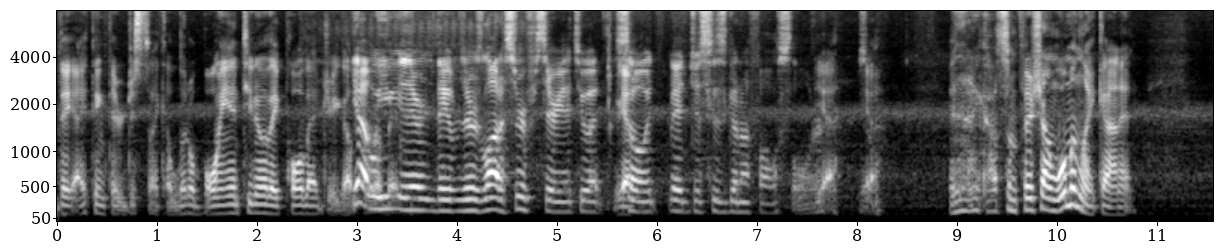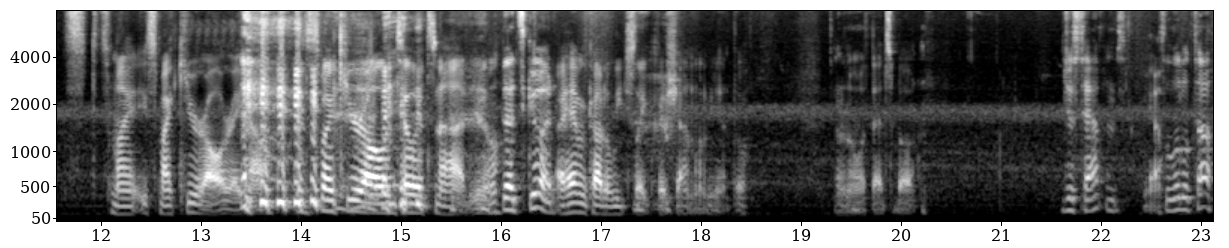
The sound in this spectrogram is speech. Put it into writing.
they I think they're just like a little buoyant, you know, they pull that jig up. Yeah, a well, you, there, they, there's a lot of surface area to it, Yep. so it, it just is gonna fall slower. Yeah, yeah. And then I caught some fish on Woman Lake on it. It's, it's my it's my cure all right now. it's my cure all until it's not, you know. That's good. I haven't caught a leech lake fish on one yet though. I don't know what that's about. just happens. Yeah. It's a little tough.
